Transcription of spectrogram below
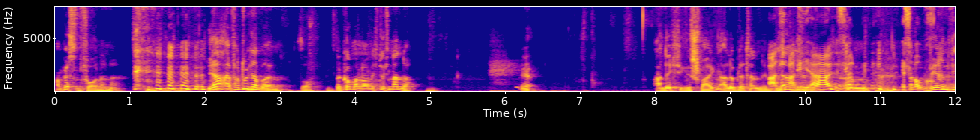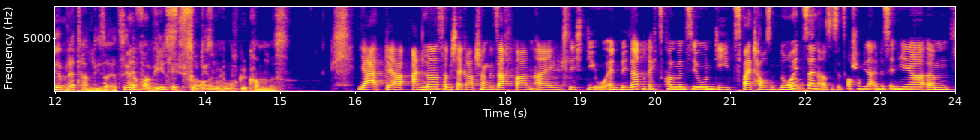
am besten vorne, ne? ja, einfach durcharbeiten. So, da kommt man noch nicht durcheinander. Ja. Andächtiges Schweigen, alle blättern in den Alle- Büchern. alle. Ja, Ähm, ist auch. Während wir blättern, Lisa, erzähl doch mal, wie es zu diesem Buch gekommen ist. Ja, der Anlass, habe ich ja gerade schon gesagt, waren eigentlich die UN-Behindertenrechtskonvention, die 2019, also ist jetzt auch schon wieder ein bisschen her, ähm,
